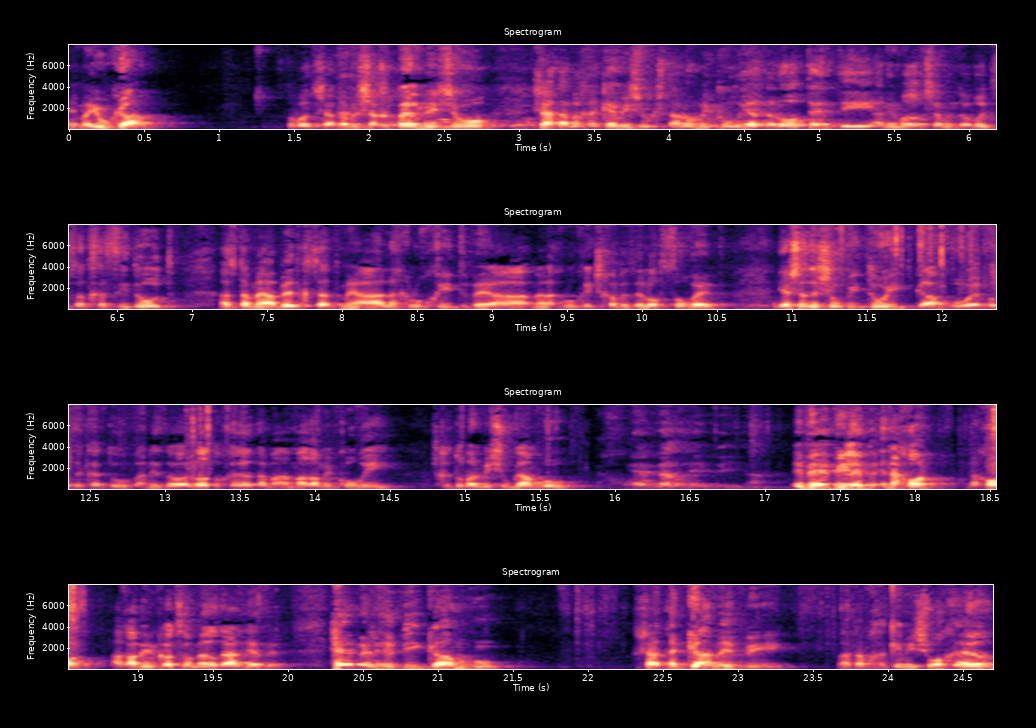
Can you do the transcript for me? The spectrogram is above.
הם היו גם. זאת אומרת, כשאתה משכפל מישהו, כשאתה מחכה מישהו, כשאתה לא מקורי, אתה לא אותנטי, אני אומר עכשיו, אני מדבר קצת חסידות, אז אתה מאבד קצת מהלחלוכית, וה, מהלחלוכית שלך וזה לא שורד. יש איזשהו ביטוי, גם הוא, איפה זה כתוב? אני לא, לא זוכר את המאמר המקורי, שכתוב על מישהו גם הוא. הבל הביא. והביא, לב... נכון, נכון, הרבי מקוצק אומר את זה על הבל. הבל הביא גם הוא. כשאתה גם מביא, ואתה מחכה מישהו אחר,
